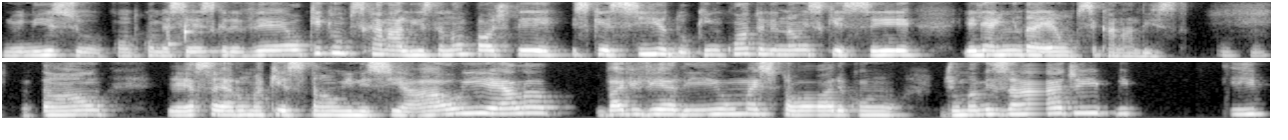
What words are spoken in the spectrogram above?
no início, quando comecei a escrever, é o que, que um psicanalista não pode ter esquecido, que enquanto ele não esquecer, ele ainda é um psicanalista. Uhum. Então, essa era uma questão inicial e ela vai viver ali uma história com, de uma amizade e, e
